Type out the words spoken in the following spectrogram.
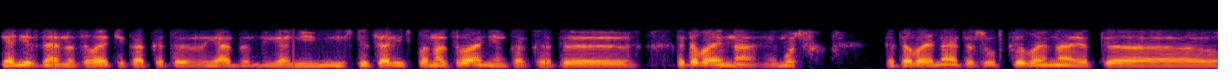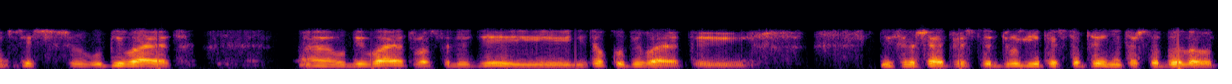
Я не знаю, называйте как это, я, я не, не специалист по названиям, как это, это война. И может, это война, это жуткая война, это здесь убивают, убивают просто людей, и не только убивают, и и совершают другие преступления. То, что было вот,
